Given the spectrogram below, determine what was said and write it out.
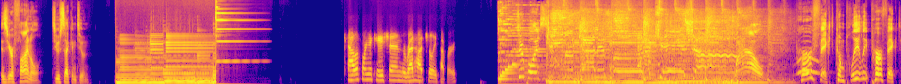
is your final two second tune. Californication, The Red Hot Chili Peppers. Two points. Wow. Perfect. Completely perfect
